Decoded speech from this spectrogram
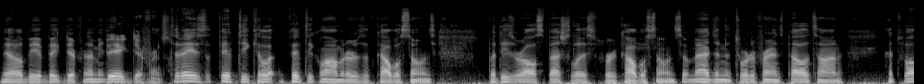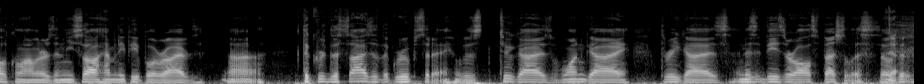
Yeah, it'll be a big difference. I mean, big difference. today is 50, kilo, 50 kilometers of cobblestones, but these are all specialists for cobblestones. So imagine the Tour de France peloton at 12 kilometers, and you saw how many people arrived. Uh, the, the size of the groups today it was two guys, one guy, three guys, and this, these are all specialists. So Yeah. the-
